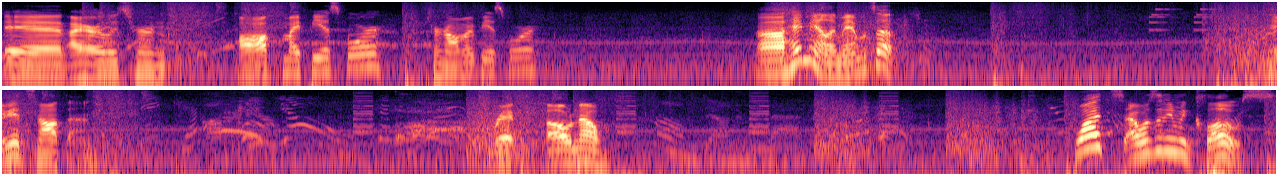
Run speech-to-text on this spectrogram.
and I hardly turn off my PS4. Turn on my PS4. Uh, hey Melee Man, what's up? Maybe it's not then. Rip. Oh no. What? I wasn't even close.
